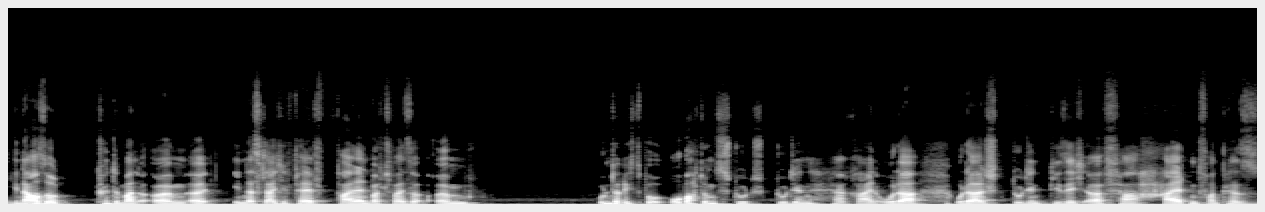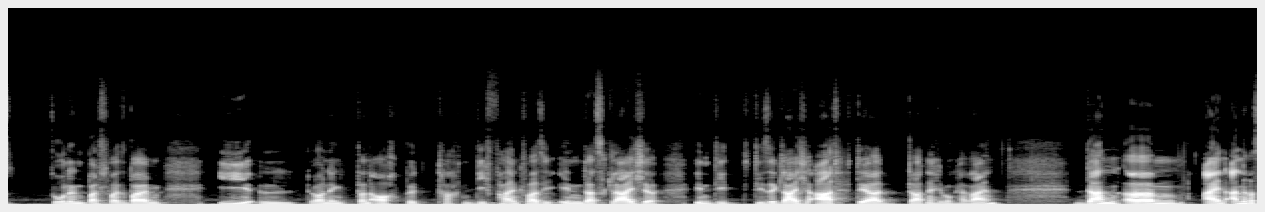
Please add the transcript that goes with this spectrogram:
genauso könnte man ähm, äh, in das gleiche Feld fallen, beispielsweise ähm, Unterrichtsbeobachtungsstudien herein oder, oder Studien, die sich äh, Verhalten von Personen beispielsweise beim E-Learning dann auch betrachten. Die fallen quasi in das gleiche, in die, diese gleiche Art der Datenerhebung herein. Dann ähm, ein anderes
